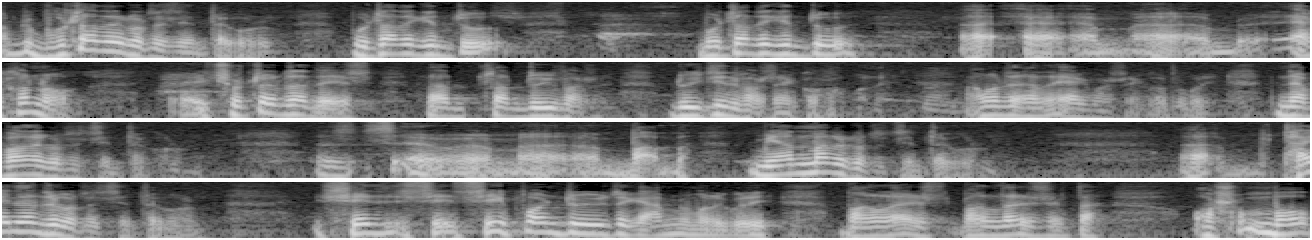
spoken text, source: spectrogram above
আপনি ভুটানের কথা চিন্তা করুন। ভুটানে কিন্তু ভুটানে কিন্তু এখনও ছোট্ট একটা দেশ, তার দুই ভাষা, দুই, তিন ভাষায় কথা বলে। আমাদের এখানে এক ভাষায় কথা বলি। নেপালের কথা চিন্তা করুন। মিয়ানমারের কথা চিন্তা করুন। থাইল্যান্ডের কথা চিন্তা করুন। সেই সেই- পয়েন্ট অফ ভিউ থেকে আমি মনে করি বাংলাদেশ বাংলাদেশ একটা অসম্ভব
